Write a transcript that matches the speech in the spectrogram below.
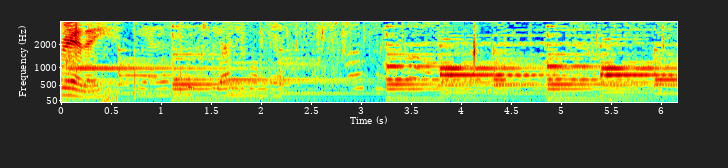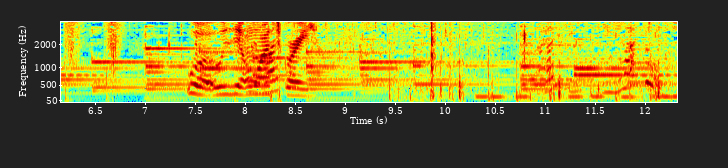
Really? Yeah, there's literally only one bit. What, was it on my why is it- screen? Is that, is that yours?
